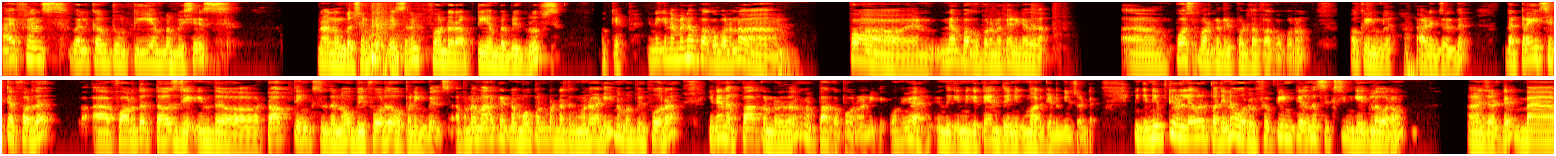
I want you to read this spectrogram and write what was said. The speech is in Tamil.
Hi friends welcome to TMW shares நான் உங்கள் சங்கர் பேசுகிறேன் founder of TMW groups okay இன்றைக்கி நம்ம என்ன பார்க்க போகிறோம்னா இப்போ என்ன பார்க்க போகிறோம்னாக்கா எனக்கு அதுதான். போஸ்ட் மார்க்கெட் ரிப்போர்ட் தான் பார்க்க போகிறோம் ஓகேங்களா அப்படின்னு சொல்லிட்டு. The trade setup for the for the Thursday இந்த டாப் திங்ஸ் இது know before the opening bells அப்படின்னா மார்க்கெட் நம்ம ஓப்பன் பண்ணுறதுக்கு முன்னாடி நம்ம பிஃபோராக என்னென்ன பார்க்கணுன்றத நம்ம பார்க்க போகிறோம் இன்னைக்கு. ஓகேங்களா இன்றைக்கி இன்றைக்கி டென்த் இன்னைக்கு மார்க்கெட்டுன்னு சொல்லிட்டு. இன்னைக்கு நிஃப்டியோட லெவல் பார்த்தீங்கன்னா ஒரு ஃபிஃப்டீன் கேலேருந்து சிக்ஸ்டீன் கேக்குள்ள வரும். சொல்லிட்டு.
